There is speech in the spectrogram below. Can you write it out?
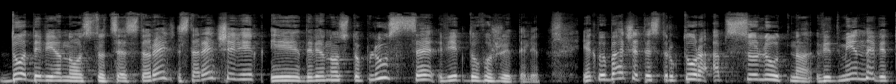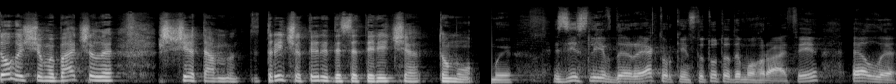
до 90 це старе- старечий вік, і 90 плюс це вік довгожителів. Як ви бачите, структура абсолютно відмінна від того, що ми бачили ще там 3-4 десятиріччя тому. Ми зі слів директорки інституту демографії Елли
